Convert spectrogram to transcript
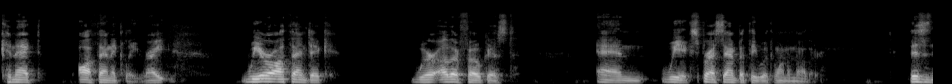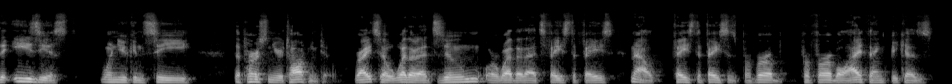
connect authentically, right? We are authentic, we're other focused, and we express empathy with one another. This is the easiest when you can see the person you're talking to, right? So whether that's Zoom or whether that's face to face. Now, face to face is prefer- preferable, I think, because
